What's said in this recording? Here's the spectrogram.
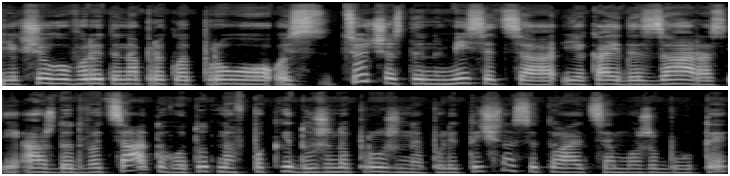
Якщо говорити, наприклад, про ось цю частину місяця, яка йде зараз і аж до 20-го, тут навпаки дуже напружена політична ситуація може бути.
